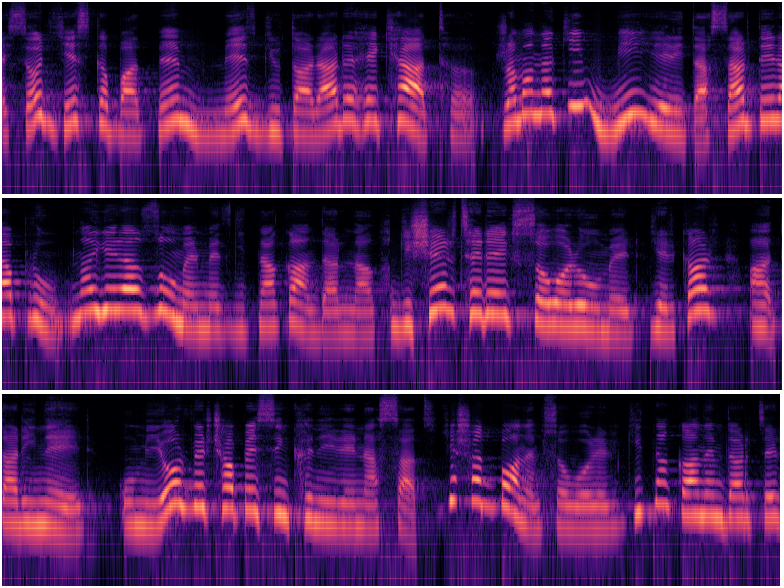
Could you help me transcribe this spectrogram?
այսօր ես կպատմեմ մեծ գյուտարարը հեքիաթը։ Ժամանակի մի երիտասարդ դեր ապրում, նա երազում էր մեծ գիտնական դառնալ։ Գիշեր ցերեկ սովորում էր, երկար տարիներ, ու մի օր վերջապես ինքն իրեն ասաց. Ես շատ բան եմ սովորել, գիտնական եմ դարձել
